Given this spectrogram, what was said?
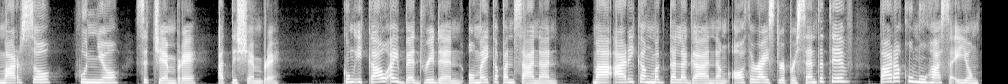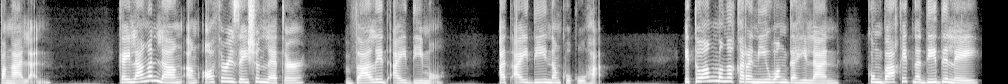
Marso, Hunyo, Setyembre at Disyembre. Kung ikaw ay bedridden o may kapansanan, maaari kang magtalaga ng authorized representative para kumuha sa iyong pangalan. Kailangan lang ang authorization letter, valid ID mo, at ID ng kukuha. Ito ang mga karaniwang dahilan kung bakit nadidelay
